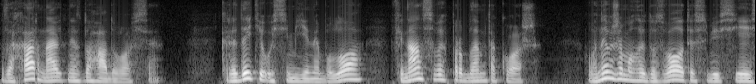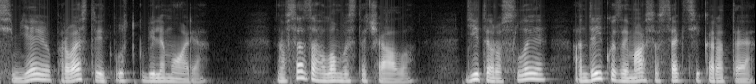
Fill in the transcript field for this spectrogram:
Захар навіть не здогадувався. Кредитів у сім'ї не було, фінансових проблем також. Вони вже могли дозволити собі всією сім'єю провести відпустку біля моря. На все загалом вистачало. Діти росли, Андрійко займався в секції карате,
